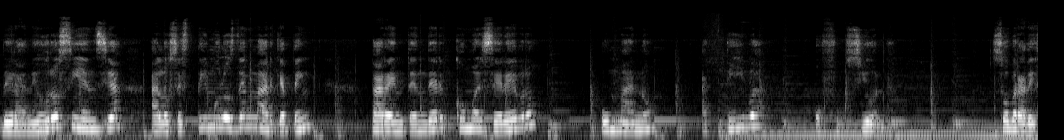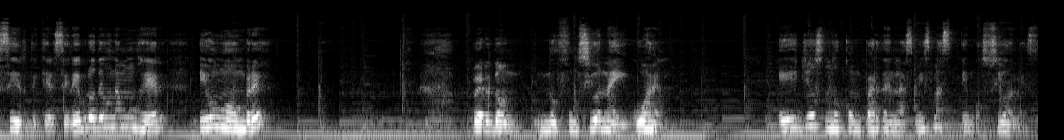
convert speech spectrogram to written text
de la neurociencia a los estímulos de marketing para entender cómo el cerebro humano activa o funciona. Sobra decirte que el cerebro de una mujer y un hombre, perdón, no funciona igual. Ellos no comparten las mismas emociones.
